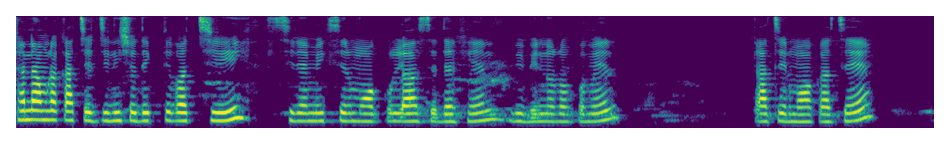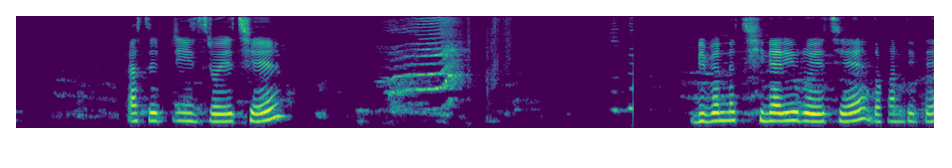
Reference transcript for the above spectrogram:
এখানে আমরা কাচের জিনিসও দেখতে পাচ্ছি। সিরামিক্সের মগগুলো আছে দেখেন, বিভিন্ন রকমের কাচের মগ আছে। কাচের ফ্রিজ রয়েছে। বিভিন্ন সিনারিও রয়েছে দোকানটিতে।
